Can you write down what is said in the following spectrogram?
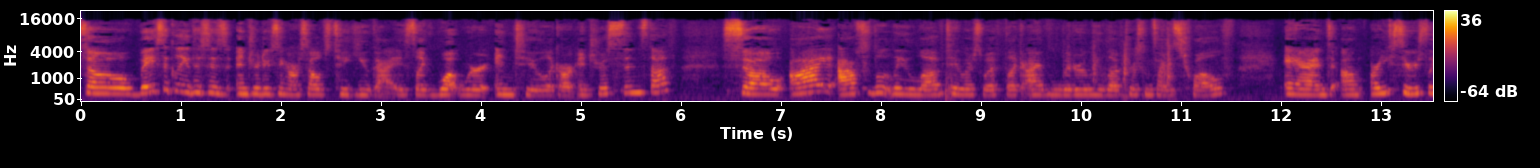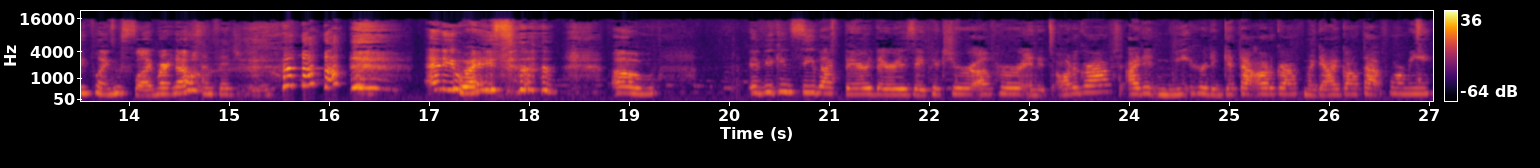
So basically, this is introducing ourselves to you guys, like what we're into, like our interests and stuff. So I absolutely love Taylor Swift. Like I've literally loved her since I was twelve. And um, are you seriously playing with slime right now? I'm fidgety. Anyways, um, if you can see back there, there is a picture of her and it's autographed. I didn't meet her to get that autograph. My dad got that for me.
